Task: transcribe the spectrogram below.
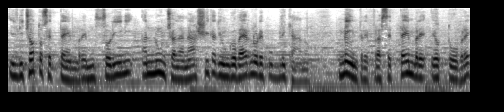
Il 18 settembre Mussolini annuncia la nascita di un governo repubblicano mentre fra settembre e ottobre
